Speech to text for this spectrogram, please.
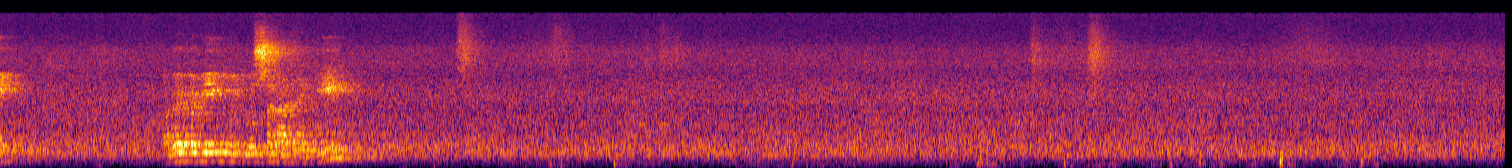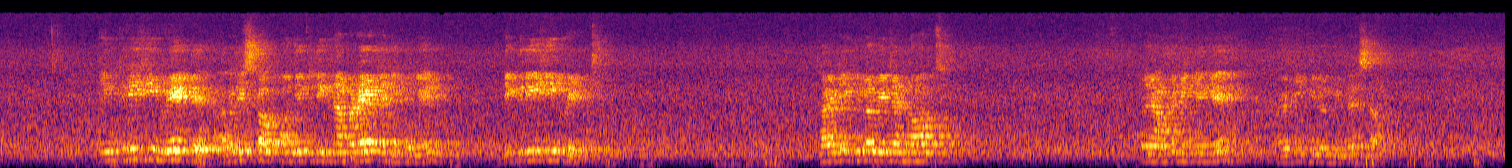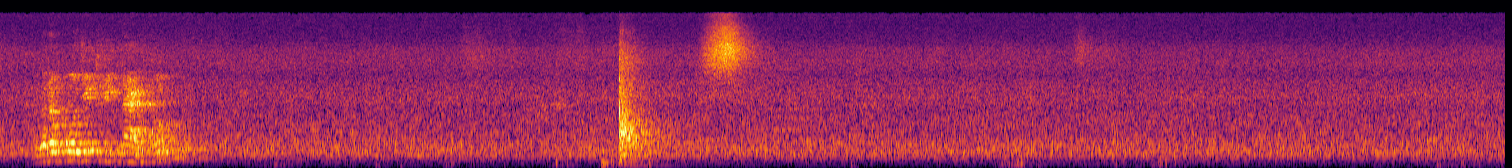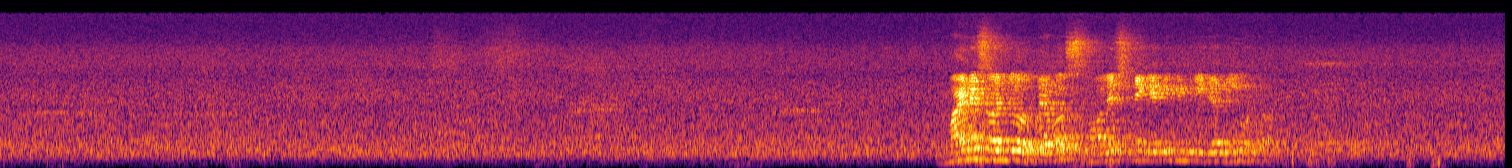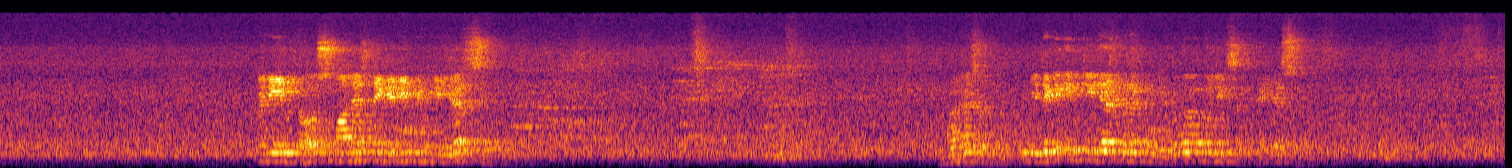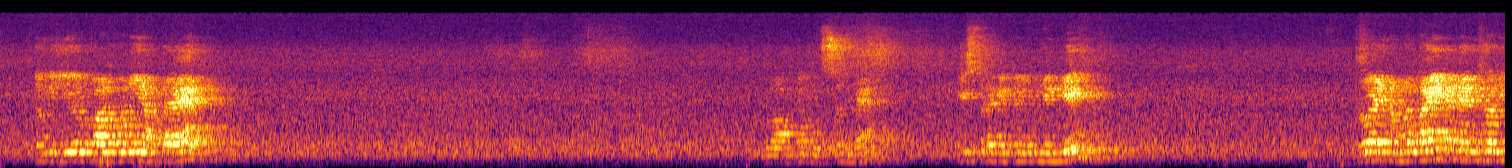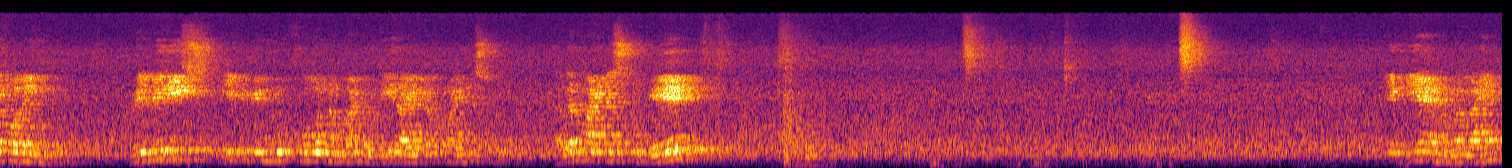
अगर कभी कोई क्वेश्चन आ जाएगी इंक्रीजिंग वेट अगर इसका अपोजिट लिखना पड़े तो लिखोगे डिक्रीजिंग वेट 30 किलोमीटर नॉर्थ तो यहाँ पे लिखेंगे थर्टी किलोमीटर साउथ अगर अपोजिट लिखना है तो? माइनस वन जो होता है के क्वेश्चन है। इस तरह के कई मिलेंगे। Number line and answer will be reach if minus 2 अगर माइनस 2 के नंबर लाइन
